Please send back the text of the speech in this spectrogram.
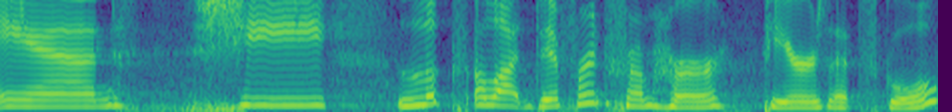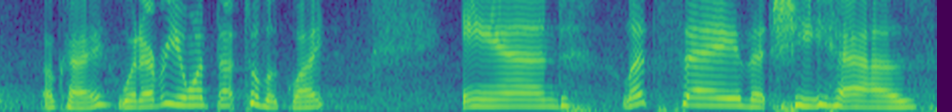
And she looks a lot different from her peers at school. Okay, whatever you want that to look like. And let's say that she has,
